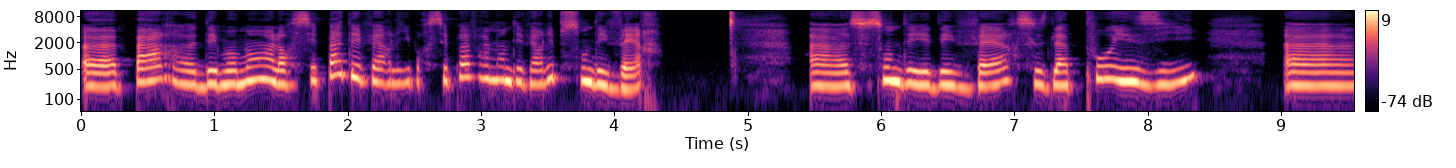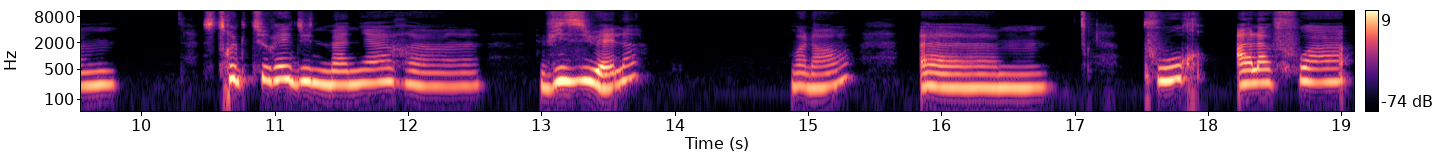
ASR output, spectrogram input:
par des moments. Alors c'est pas des vers libres, c'est pas vraiment des vers libres, ce sont des vers. ce sont des, des vers, c'est de la poésie structurée d'une manière visuelle, voilà, pour à la fois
